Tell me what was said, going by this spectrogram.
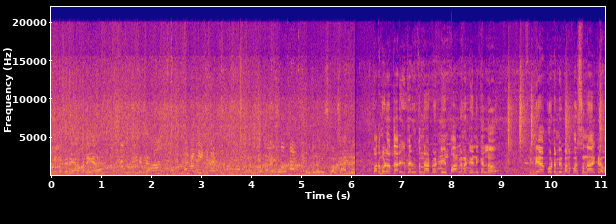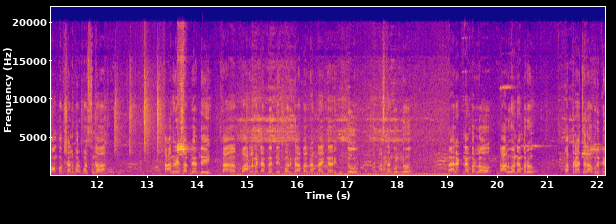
నేను పెద్ద కనపడలేదు కదా పెట్ట బూతులో చూసుకోవాలి సాయంత్రం పదమూడవ తారీఖు జరుగుతున్నటువంటి పార్లమెంట్ ఎన్నికల్లో ఇండియా కూటమి బలపరుస్తున్న ఇక్కడ వామపక్షాలు బలపరుస్తున్న కాంగ్రెస్ అభ్యర్థి పార్లమెంట్ అభ్యర్థి పొరిక బలరాం నాయక్ గారి గుర్తు హస్తం గుర్తు. బ్యాలెట్ నెంబర్లో నాలుగో నెంబరు భద్రాచల అభివృద్ధి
